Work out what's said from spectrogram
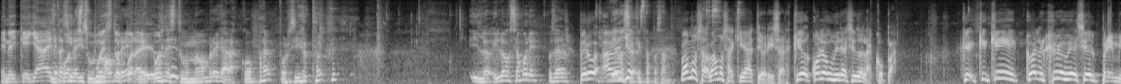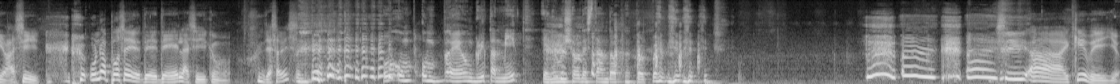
en el que ya le estás indispuesto nombre, para le él. pones tu nombre a la copa, por cierto. Y, lo- y luego se muere. O sea, Pero, ya a ver, no sé yo- qué está pasando. Vamos, a, vamos aquí a teorizar. ¿Qué, ¿Cuál hubiera sido la copa? ¿Qué, qué, qué- cuál, cuál hubiera sido el premio? Así. Una pose de, de él así como... ¿Ya sabes? Un, un, un, eh, un Grit and Meet en un show de stand-up. por- Ay, sí. Ay, qué bello.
